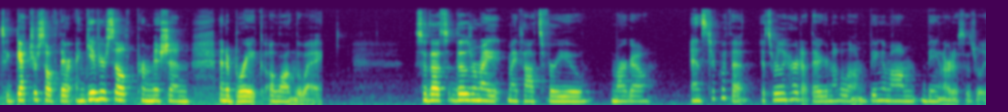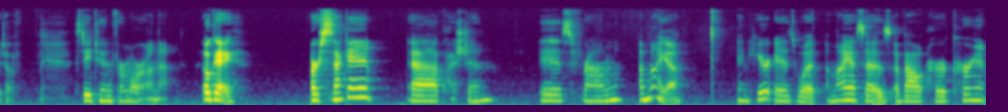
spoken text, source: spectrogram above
to get yourself there and give yourself permission and a break along the way. So that's those were my my thoughts for you Margot, and stick with it. It's really hard out there. You're not alone. Being a mom, being an artist is really tough. Stay tuned for more on that. Okay, our second uh, question is from Amaya. And here is what Amaya says about her current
